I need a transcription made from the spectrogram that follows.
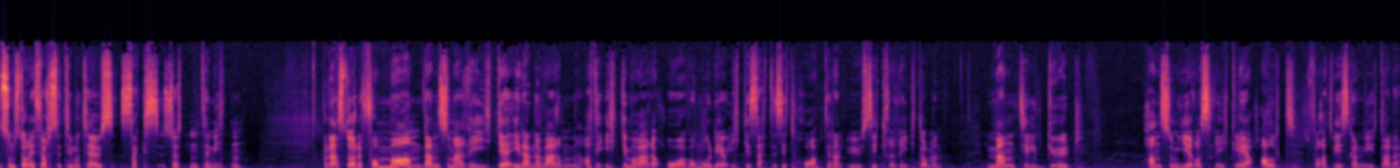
som står i 1. Timoteus 6, 17-19. For Der står det Forman den som er rike i denne verden, at de ikke må være overmodige og ikke sette sitt håp til den usikre rikdommen, men til Gud, Han som gir oss rikelig av alt for at vi skal nyte av det.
